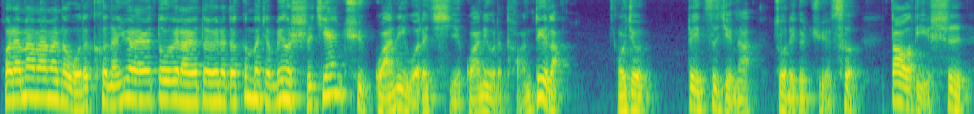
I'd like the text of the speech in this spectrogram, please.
后来慢慢慢的，我的课呢越来越多，越来越多，越来越多，根本就没有时间去管理我的企业，管理我的团队了。我就对自己呢做了一个决策，到底是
